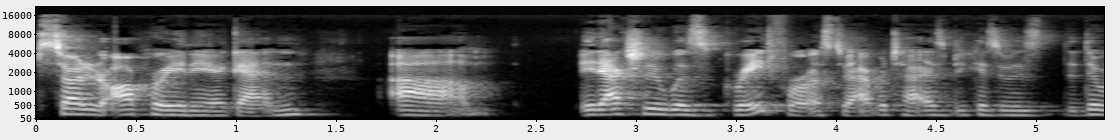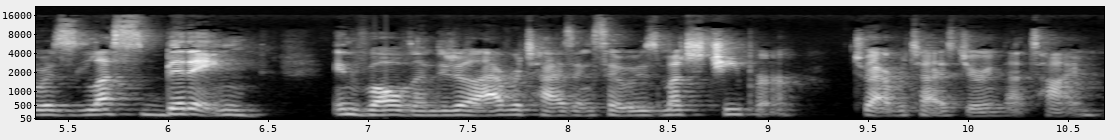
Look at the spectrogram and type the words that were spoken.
started operating again um, it actually was great for us to advertise because it was there was less bidding involved in digital advertising, so it was much cheaper to advertise during that time.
